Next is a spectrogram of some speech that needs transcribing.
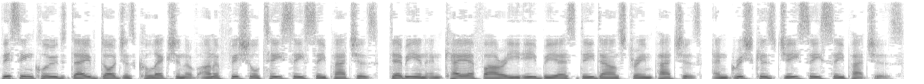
This includes Dave Dodge's collection of unofficial TCC patches, Debian and KFREEBSD downstream patches, and Grischka's GCC patches.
